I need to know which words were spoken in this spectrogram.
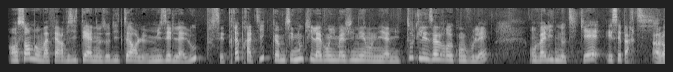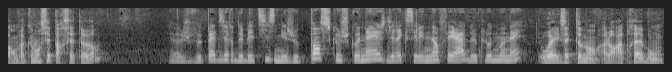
Ensemble, on va faire visiter à nos auditeurs le musée de la Loupe. C'est très pratique, comme c'est nous qui l'avons imaginé, on y a mis toutes les œuvres qu'on voulait. On valide nos tickets et c'est parti. Alors on va commencer par cette œuvre. Euh, je veux pas dire de bêtises, mais je pense que je connais. Je dirais que c'est les Nymphéas de Claude Monet. Ouais, exactement. Alors après, bon,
